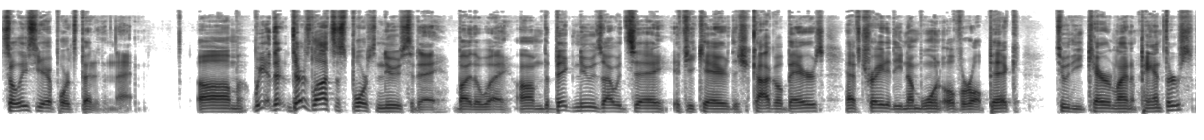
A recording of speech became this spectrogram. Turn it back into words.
So at least the airport's better than that. Um, we there, there's lots of sports news today, by the way. Um, the big news I would say, if you care, the Chicago Bears have traded the number one overall pick to the Carolina Panthers.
